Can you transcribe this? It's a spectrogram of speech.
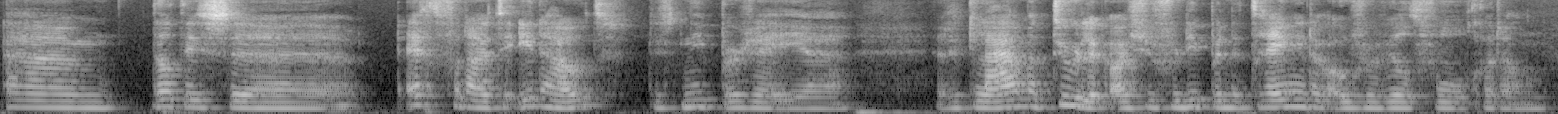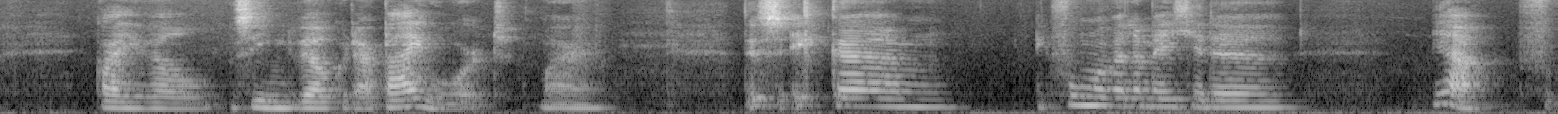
Ehm, dat is eh, echt vanuit de inhoud. Dus niet per se eh, reclame. Tuurlijk, als je verdiepende training erover wilt volgen, dan kan je wel zien welke daarbij hoort. Maar, dus ik, ehm, ik voel me wel een beetje de. Ja, ver-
